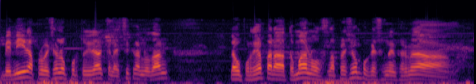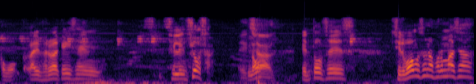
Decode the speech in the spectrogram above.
venir a aprovechar la oportunidad que las chicas nos dan, la oportunidad para tomarnos la presión porque es una enfermedad, como la enfermedad que dicen, silenciosa. ¿no? Exacto. Entonces, si lo vamos a una farmacia,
